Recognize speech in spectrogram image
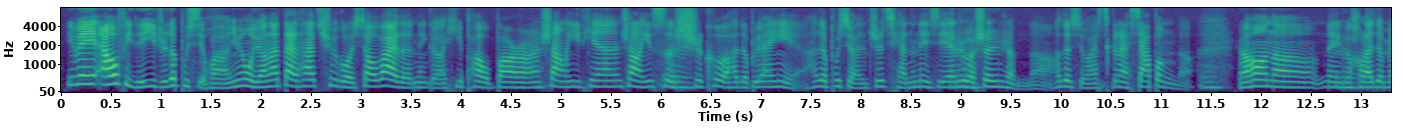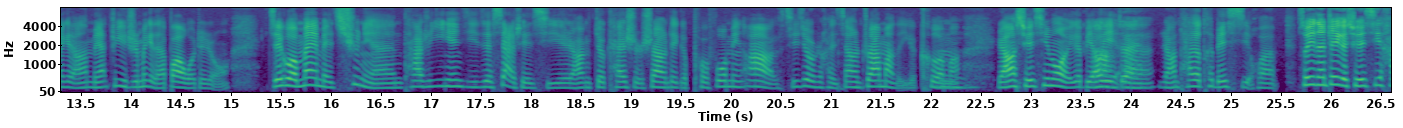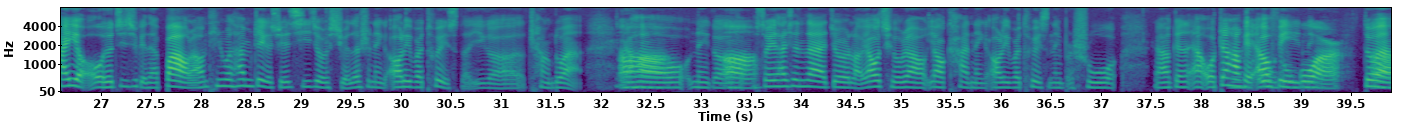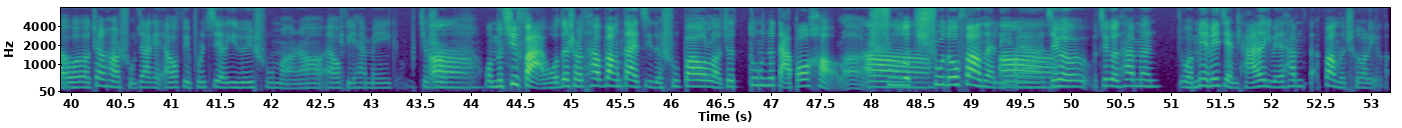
因为 Alfie 就一直都不喜欢，因为我原来带他去过校外的那个 hip hop 班，然后上了一天，上了一次试课，他就不愿意，他就不喜欢之前的那些热身什么的，他就喜欢跟那瞎蹦的。然后呢，那个后来就没给他没就一直没给他报过这种。结果妹妹去年她是一年级的下学期，然后就开始上这个 performing arts，其实就是很像 drama 的一个课嘛。然后学期末有一个表演，然后她就特别喜欢，所以呢，这个学期还有，我就继续给她报。然后听说他们这个学期就是学的是那个 Oliver Twist 的一个唱段，然后那个，所以她现在就是老要求让要看那个 Oliver Twist 那本书，然后跟啊我正好给 Alfie。对我正好暑假给 Alfie 不是借了一堆书嘛，然后 Alfie 还没就是我们去法国的时候，他忘带自己的书包了，就东西都打包好了，书都书都放在里面，结果结果他们我们也没检查的，以为他们放在车里了，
